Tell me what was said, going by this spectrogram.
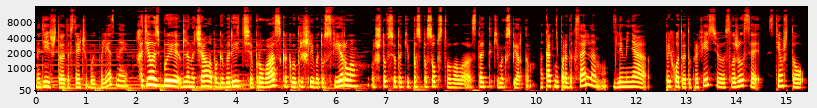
Надеюсь, что эта встреча будет полезной. Хотелось бы для начала поговорить про вас, как вы пришли в эту сферу, что все-таки поспособствовало стать таким экспертом? А как ни парадоксально, для меня приход в эту профессию сложился с тем, что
